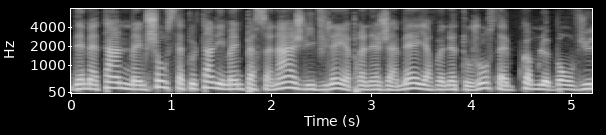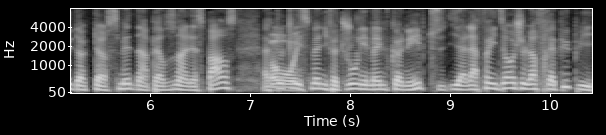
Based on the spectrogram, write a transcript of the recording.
Demetan, même chose, c'était tout le temps les mêmes personnages. Les vilains, ils apprenaient jamais, ils revenaient toujours. C'était comme le bon vieux Dr. Smith dans Perdu dans l'espace. À Oh, toutes les semaines, il fait toujours les mêmes conneries, puis tu- à la fin, il dit Oh, je ne le ferai plus, puis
